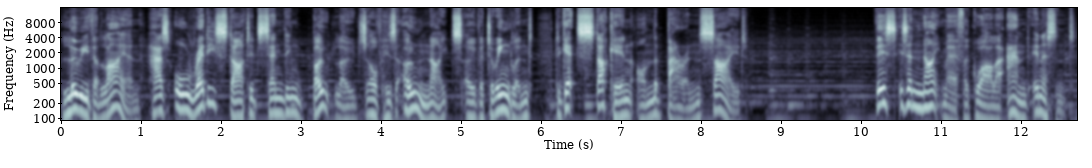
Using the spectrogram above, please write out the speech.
Louis the Lion has already started sending boatloads of his own knights over to England to get stuck in on the Baron's side. This is a nightmare for Guala and Innocent,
